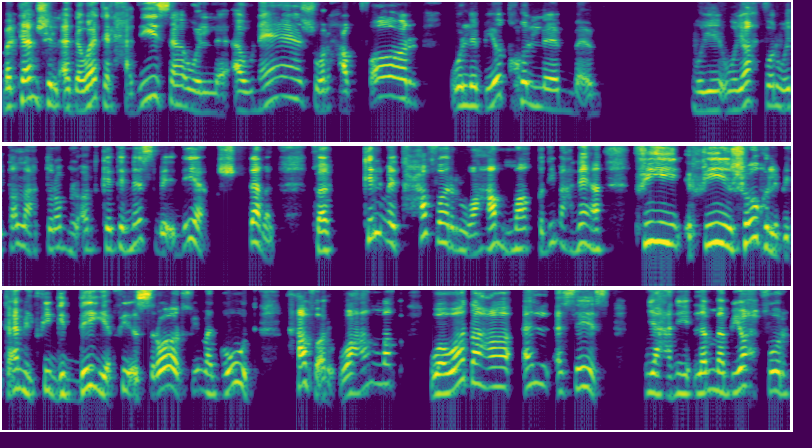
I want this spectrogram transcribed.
ما كانش الأدوات الحديثة والأوناش والحفار واللي بيدخل ويحفر ويطلع التراب من الأرض كانت الناس بإيديها بتشتغل. كلمة حفر وعمق دي معناها في في شغل بيتعمل فيه جدية في إصرار في مجهود. حفر وعمق ووضع الأساس. يعني لما بيحفر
